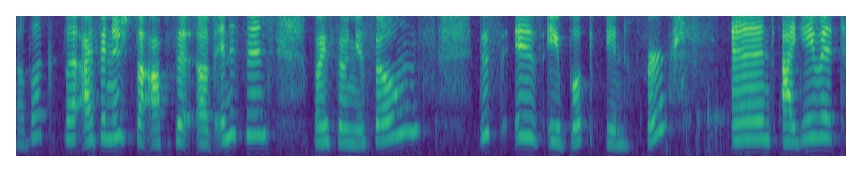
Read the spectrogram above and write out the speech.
a book, but I finished The Opposite of Innocent by Sonya Sones. This is a book in verse, and I gave it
